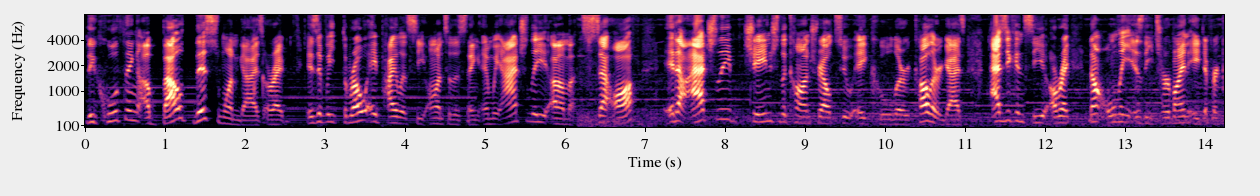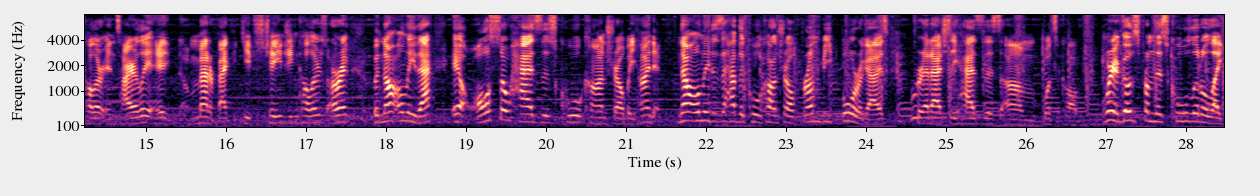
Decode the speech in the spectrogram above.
the cool thing about this one guys guys, all right, is if we throw a pilot seat onto this thing and we actually um, set off, it'll actually change the contrail to a cooler color, guys. As you can see, all right, not only is the turbine a different color entirely, it, matter of fact, it keeps changing colors, all right, but not only that, it also has this cool contrail behind it. Not only does it have the cool contrail from before, guys, where it actually has this, um, what's it called? Where it goes from this cool little, like,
